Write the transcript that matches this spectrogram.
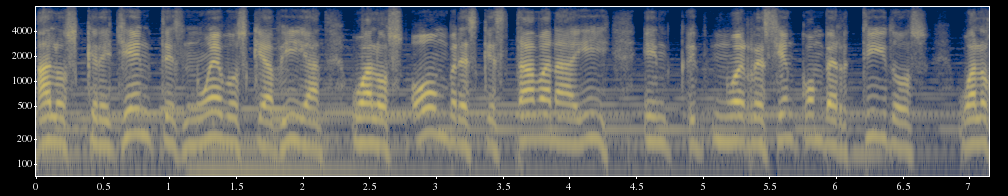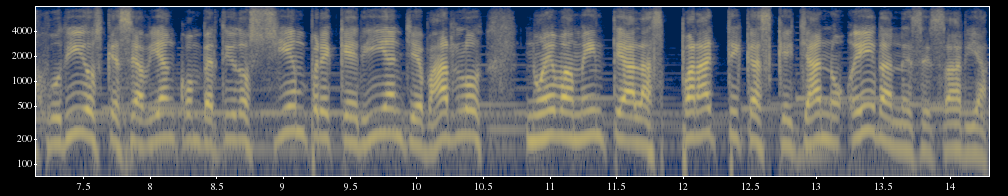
a los creyentes nuevos que habían o a los hombres que estaban ahí en, recién convertidos o a los judíos que se habían convertido. Siempre querían llevarlos nuevamente a las prácticas que ya no eran necesarias,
